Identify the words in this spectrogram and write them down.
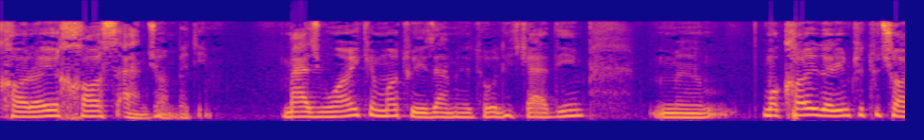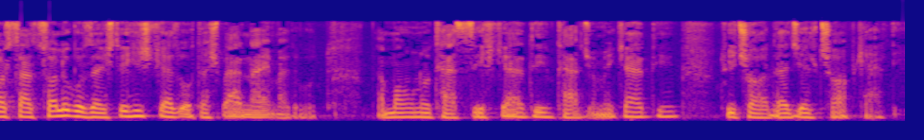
کارهای خاص انجام بدیم. مجموعهایی که ما توی زمینه تولید کردیم ما کاری داریم که تو 400 سال گذشته هیچ که از اوتش بر نیامده بود و ما اونو تصدیح کردیم ترجمه کردیم توی 14 جلد چاپ کردیم.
